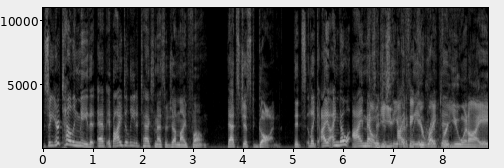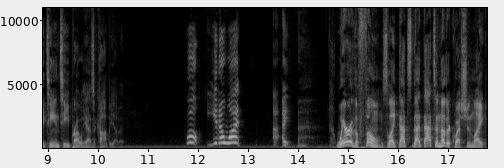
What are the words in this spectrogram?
so you're telling me that if, if I delete a text message on my phone, that's just gone. It's like I, I know iMessage No, is you, theoretically I think you're right. For you and I, AT&T probably has a copy of it. Well, you know what? I, I where are the phones like that's that that's another question like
